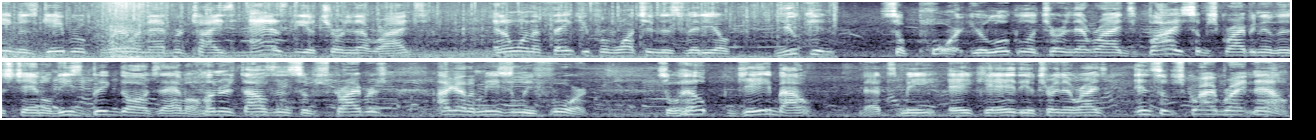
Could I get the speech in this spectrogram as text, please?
name is Gabriel Carrera and advertise as the attorney that rides. And I want to thank you for watching this video. You can support your local attorney that rides by subscribing to this channel. These big dogs that have 100,000 subscribers, I got a measly four. So help Gabe out, that's me, AKA the attorney that rides, and subscribe right now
